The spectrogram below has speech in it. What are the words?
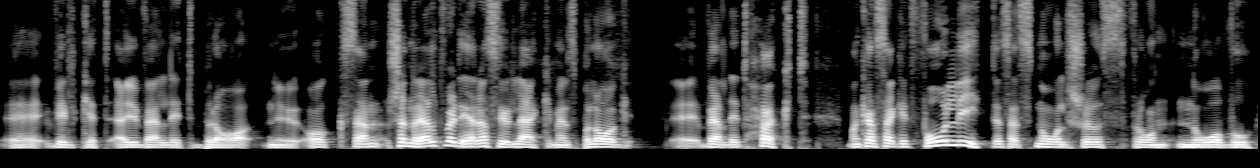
eh, vilket är ju väldigt bra nu. Och sen generellt värderas ju läkemedelsbolag väldigt högt. Man kan säkert få lite så här snålskjuts från Novo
